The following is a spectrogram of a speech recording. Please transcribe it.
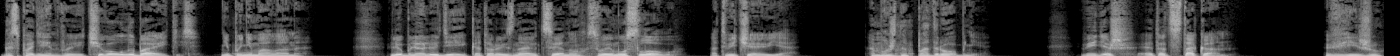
«Господин, вы чего улыбаетесь?» — не понимала она. «Люблю людей, которые знают цену своему слову», — отвечаю я. А можно подробнее? Видишь этот стакан? Вижу,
